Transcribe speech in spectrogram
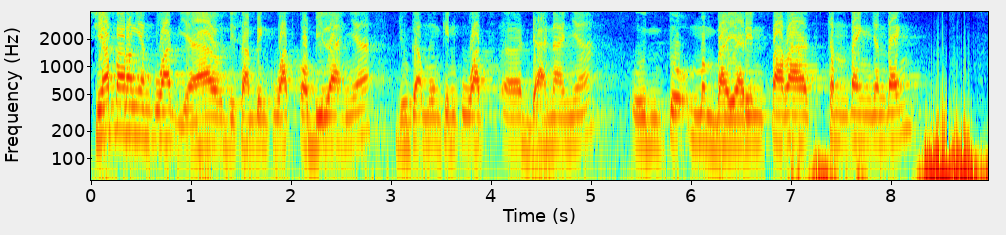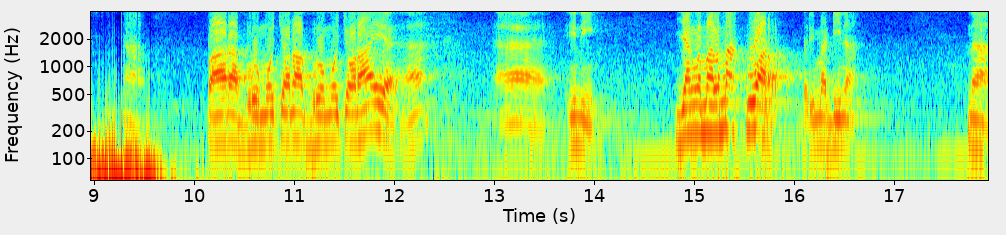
Siapa orang yang kuat? Ya, di samping kuat kobilahnya, juga mungkin kuat e, dananya untuk membayarin para centeng-centeng. Nah, para bromocora-bromocora ya. Nah, ini yang lemah-lemah keluar dari Madinah. Nah,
